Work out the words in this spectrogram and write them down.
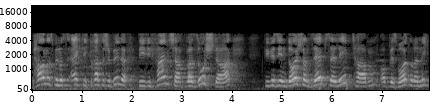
Paulus benutzt echt drastische Bilder. Die, die Feindschaft war so stark, wie wir sie in Deutschland selbst erlebt haben, ob wir es wollten oder nicht,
